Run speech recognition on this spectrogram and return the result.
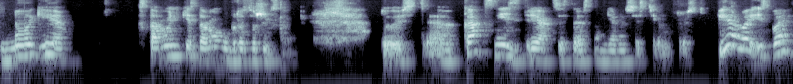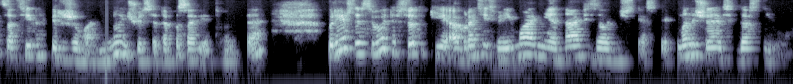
многие сторонники здорового образа жизни. То есть э, как снизить реакции стресса на нервную систему? То есть первое – избавиться от сильных переживаний. Ну, ничего себе это посоветовать. Да? Прежде всего, это все таки обратить внимание на физиологический аспект. Мы начинаем всегда с него.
